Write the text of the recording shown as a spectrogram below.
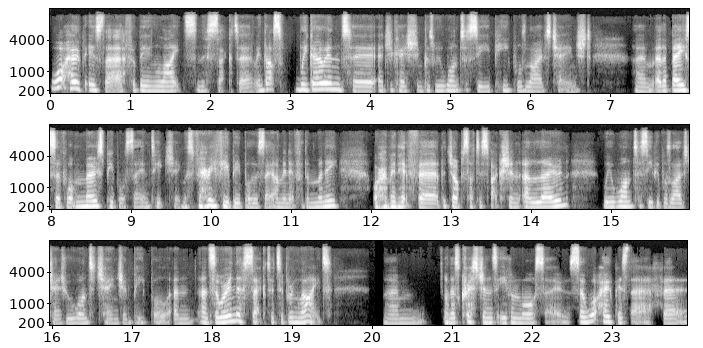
What hope is there for being lights in this sector? I mean, that's we go into education because we want to see people's lives changed. Um, at the base of what most people say in teaching, there's very few people who say, I'm in it for the money or I'm in it for the job satisfaction alone we want to see people's lives change we want to change young people and and so we're in this sector to bring light. Um, and as christians even more so. So what hope is there for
